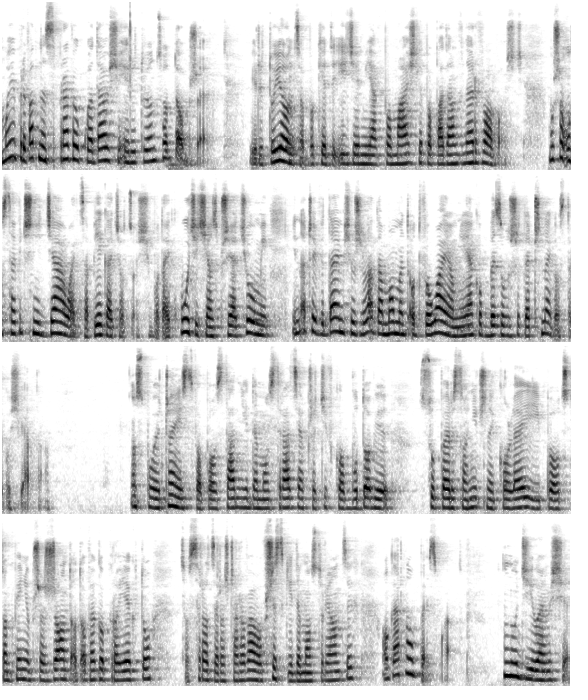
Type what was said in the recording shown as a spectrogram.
Moje prywatne sprawy układały się irytująco dobrze. Irytująco, bo kiedy idzie mi jak po maśle, popadam w nerwowość. Muszę ustawicznie działać, zabiegać o coś, bodaj kłócić się z przyjaciółmi, inaczej wydaje mi się, że lada moment odwołają mnie jako bezużytecznego z tego świata. Społeczeństwo po ostatnich demonstracjach przeciwko budowie supersonicznej kolei po odstąpieniu przez rząd od owego projektu, co srodze rozczarowało wszystkich demonstrujących, ogarnął bezład. Nudziłem się,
